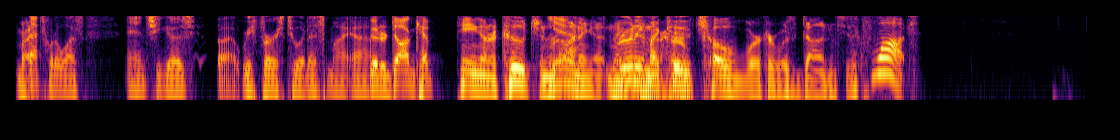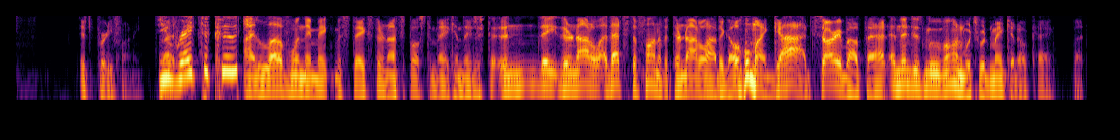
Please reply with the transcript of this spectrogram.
Right. That's what it was, and she goes uh, refers to it as my. Uh, that her dog kept peeing on her cooch and Yeah, ruining it. And ruining and my her cooch. co-worker was done. She's like, what? It's pretty funny. Do you rake the cooch? I love when they make mistakes they're not supposed to make, and they just and they they're not. Allowed, that's the fun of it. They're not allowed to go. Oh my god, sorry about that, and then just move on, which would make it okay. But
